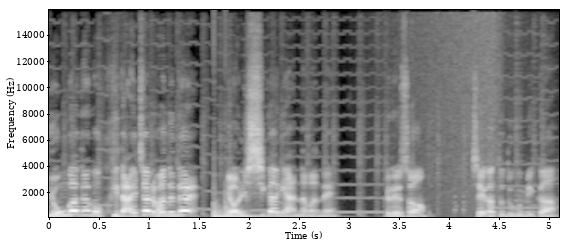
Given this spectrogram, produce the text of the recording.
용과 들고 쿠키 날짜를 봤는데 10시간이 안 남았네. 그래서 제가 또 누굽니까?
